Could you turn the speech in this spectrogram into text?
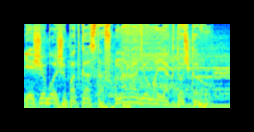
Еще больше подкастов на радиомаяк.ру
